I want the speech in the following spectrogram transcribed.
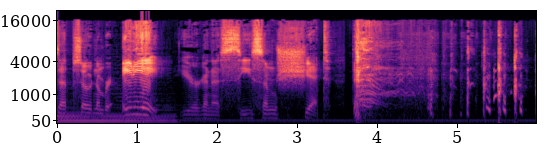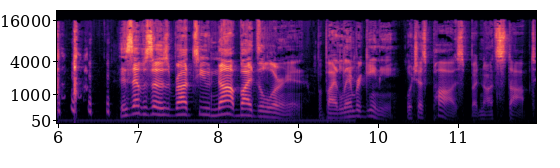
Is episode number 88. You're gonna see some shit. this episode is brought to you not by DeLorean, but by Lamborghini, which has paused but not stopped.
